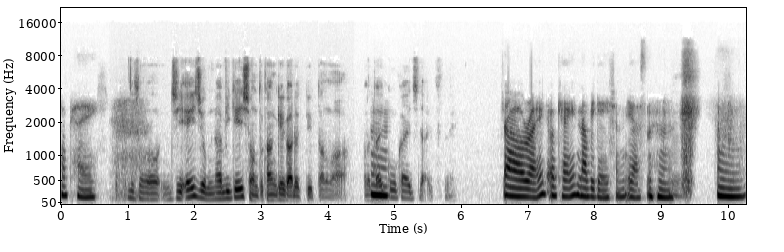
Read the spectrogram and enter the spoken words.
Okay. で、その The Age of Navigation と関係があるって言ったのは、あの大航海時代ですね。All right. Okay. Navigation. Yes. hmm Mm.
